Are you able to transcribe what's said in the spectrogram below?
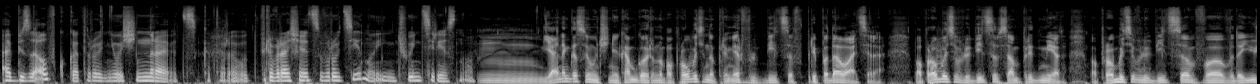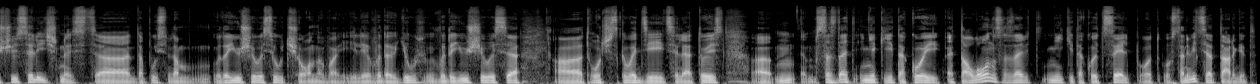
обязаловку, которая не очень нравится, которая вот превращается в рутину и ничего интересного. Я иногда своим ученикам говорю, ну попробуйте, например, влюбиться в преподавателя, попробуйте влюбиться в сам предмет, попробуйте влюбиться в выдающуюся личность, а, допустим, там, выдающуюся выдающегося ученого или выдаю, выдающегося э, творческого деятеля. То есть э, создать некий такой эталон, создать некий такой цель, вот установить себе таргет,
